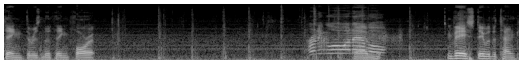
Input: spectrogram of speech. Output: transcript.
thing. There isn't a thing for it. Running low on Um, ammo. They stay with the tank.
